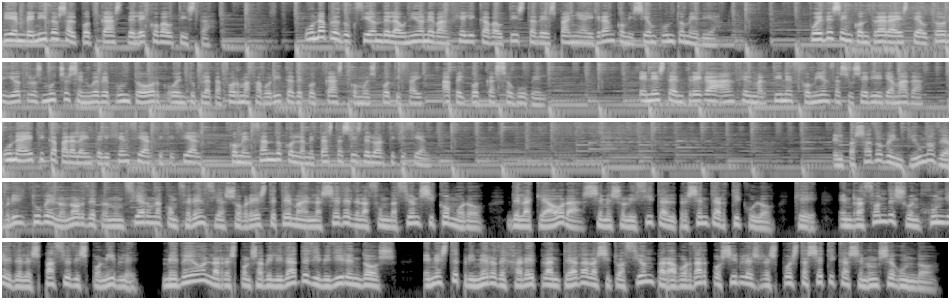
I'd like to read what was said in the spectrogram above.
Bienvenidos al podcast del Eco Bautista. Una producción de la Unión Evangélica Bautista de España y Gran Comisión. Media. Puedes encontrar a este autor y otros muchos en 9.org o en tu plataforma favorita de podcast como Spotify, Apple Podcasts o Google. En esta entrega Ángel Martínez comienza su serie llamada Una ética para la inteligencia artificial, comenzando con la metástasis de lo artificial. El pasado 21 de abril tuve el honor de pronunciar una conferencia sobre este tema en la sede de la Fundación Sicómoro, de la que ahora se me solicita el presente artículo, que, en razón de su enjundia y del espacio disponible, me veo en la responsabilidad de dividir en dos, en este primero dejaré planteada la situación para abordar posibles respuestas éticas en un segundo.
